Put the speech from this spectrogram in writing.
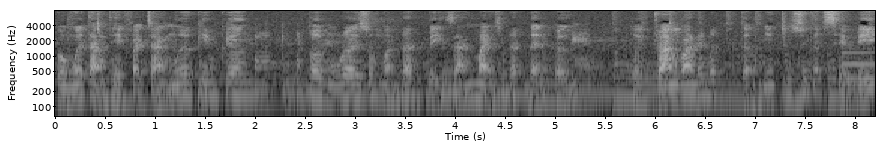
Cùng với tảng thịt và tràng mưa kim cương, tôi cũng rơi xuống mặt đất bị giáng mạnh xuống đất nền cứng. Tôi choáng váng đến mức tưởng như suýt ngất xỉu đi.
